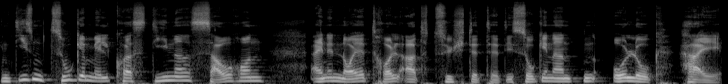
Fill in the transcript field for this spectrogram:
In diesem Zuge Melkors Diener Sauron eine neue Trollart züchtete, die sogenannten Ologhai.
